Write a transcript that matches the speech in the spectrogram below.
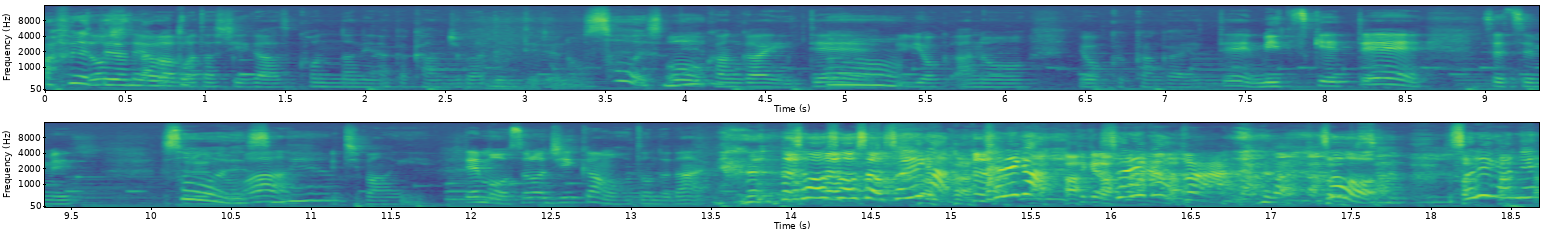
溢れてるんだろうと。どうして私がこんなになんか感情が出てるの、そうですね。を考えて、うん。よくあのよく考えて見つけて説明するそうですのはね。一番いい。でもその時間はほとんどない。そうそうそう。それがそれがそれがそう。それがね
